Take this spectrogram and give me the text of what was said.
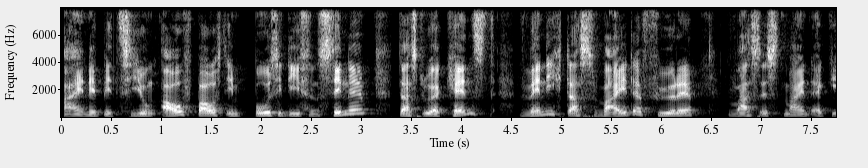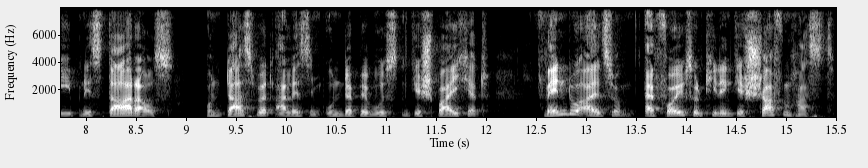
eine Beziehung aufbaust im positiven Sinne, dass du erkennst, wenn ich das weiterführe, was ist mein Ergebnis daraus? Und das wird alles im Unterbewussten gespeichert. Wenn du also Erfolgsroutinen geschaffen hast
